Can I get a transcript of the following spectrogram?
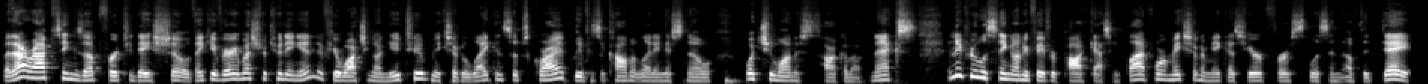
But that wraps things up for today's show. Thank you very much for tuning in. If you're watching on YouTube, make sure to like and subscribe. Leave us a comment letting us know what you want us to talk about next. And if you're listening on your favorite podcasting platform, make sure to make us your first listen of the day.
